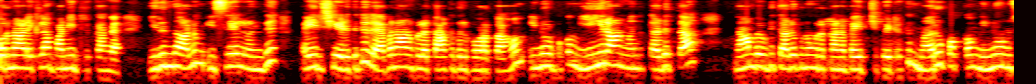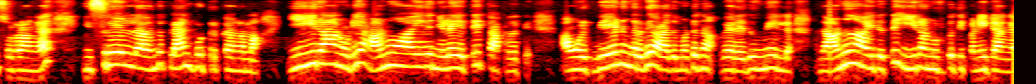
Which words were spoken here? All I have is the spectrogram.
ஒரு நாளைக்கெல்லாம் பண்ணிட்டு இருக்காங்க. இருந்தாலும் இஸ்ரேல் வந்து பயிற்சி எடுத்துட்டு லெபனானுக்குள்ள தாக்குதல் போறதுக்காகவும் இன்னொரு பக்கம் ஈரான் வந்து தடுத்தா நாம் எப்படி தடுக்கணுங்கிறதுக்கான பயிற்சி போயிட்டு இருக்கு மறுபக்கம் இன்னொன்னு சொல்றாங்க இஸ்ரேலில் வந்து பிளான் போட்டிருக்காங்களாமா? ஈரானுடைய அணு ஆயுத நிலையத்தை தாக்குறதுக்கு. அவங்களுக்கு வேணுங்கிறதே அது மட்டும் தான் வேற எதுவுமே இல்லை. அந்த அணு ஆயுதத்தை ஈரான் உற்பத்தி பண்ணிட்டாங்க.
